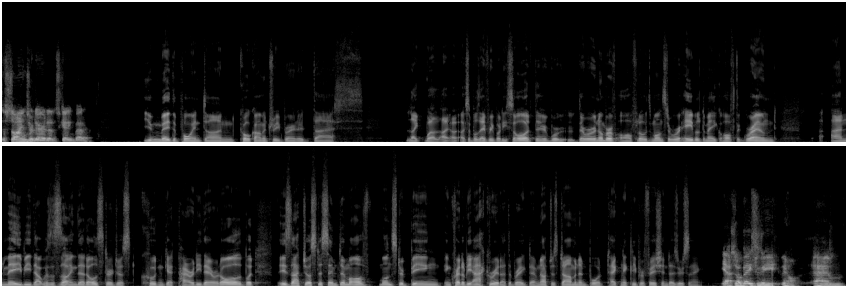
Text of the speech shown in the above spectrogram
the signs are there that it's getting better. You made the point on co-commentary, Bernard, that like well I, I suppose everybody saw it there were there were a number of offloads Munster were able to make off the ground and maybe that was a sign that Ulster just couldn't get parity there at all but is that just a symptom of Munster being incredibly accurate at the breakdown not just dominant but technically proficient as you're saying yeah so basically you know um,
